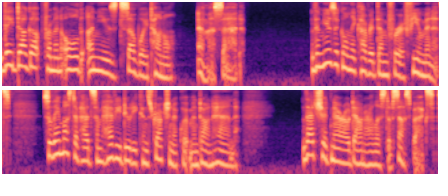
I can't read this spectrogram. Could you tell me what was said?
They dug up from an old, unused subway tunnel, Emma said. The music only covered them for a few minutes, so they must have had some heavy duty construction equipment on hand. That should narrow down our list of suspects.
